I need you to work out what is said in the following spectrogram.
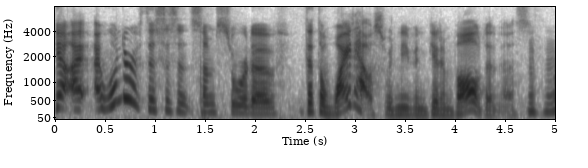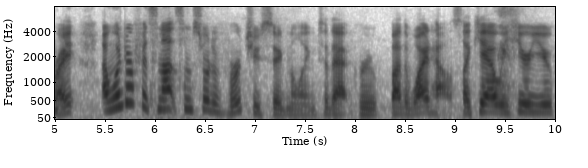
Yeah, I, I, wonder if this isn't some sort of that the White House wouldn't even get involved in this, mm-hmm. right? I wonder if it's not some sort of virtue signaling to that group by the White House. Like, yeah, we hear you.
